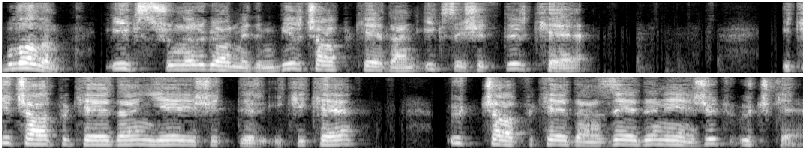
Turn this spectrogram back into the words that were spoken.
Bulalım. X şunları görmedim. 1 çarpı K'den X eşittir K. 2 çarpı K'den Y eşittir 2K. 3 çarpı K'den Z'de ne eşit? 3K.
